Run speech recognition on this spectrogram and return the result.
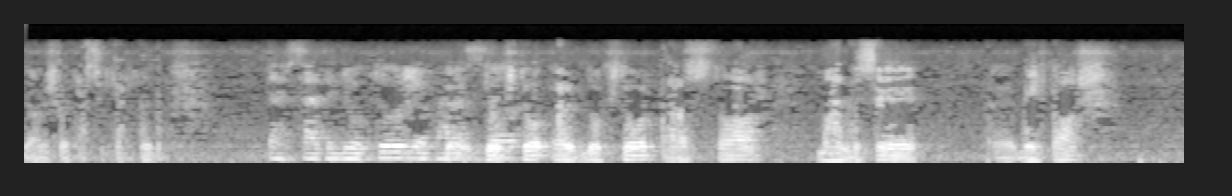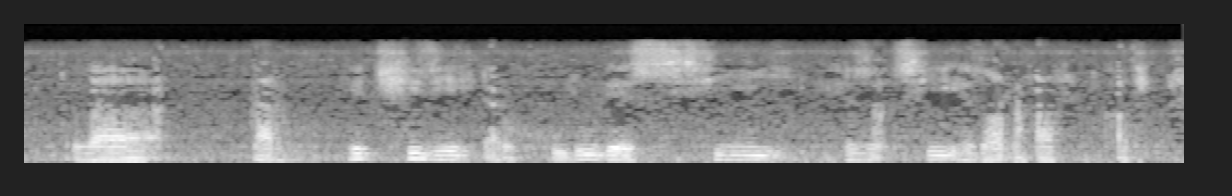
دانشگاه تحصیل کرده در سطح دکتر یا پرستار؟ دکتر دکتر پرستار مهندس بهداشت و در یه چیزی در حدود سی هزار, سی هزار نفر کادر داشت.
